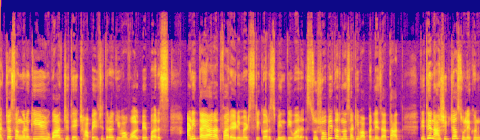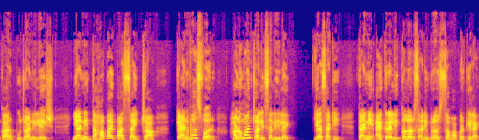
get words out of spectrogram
आजच्या संगणकीय युगात जिथे छापेल चित्र किंवा वॉलपेपर्स आणि तयार अथवा रेडीमेड स्टिकर्स भिंतीवर सुशोभीकरणासाठी वापरले जातात तिथे नाशिकच्या सुलेखनकार पूजा निलेश यांनी दहा बाय पाच साईजच्या कॅनव्हासवर हनुमान चालिसा लिहिलंय. यासाठी त्यांनी ॲक्रेलिक कलर्स आणि ब्रशचा वापर केलाय.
